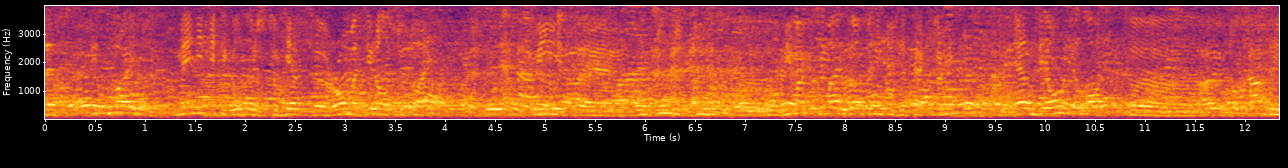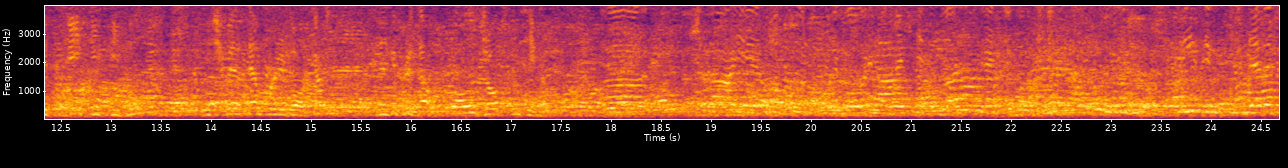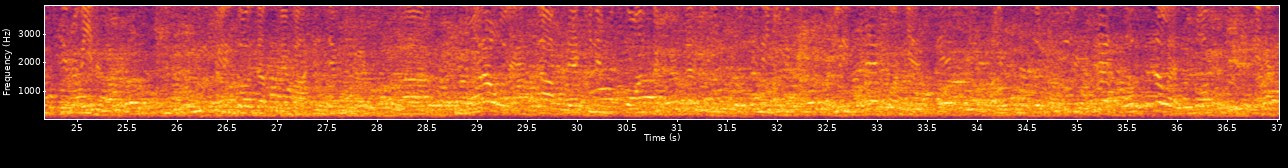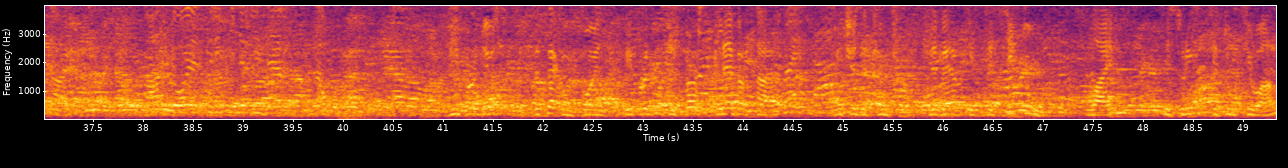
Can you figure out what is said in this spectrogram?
that despite many difficulties to get uh, raw material supply, we uh, continue to we maximize the opening of the factory, and we only lost uh, 280 people, which were temporary workers, and we preserve all jobs in Tigar. Šta je osnovno kada 2023. godini? The second point. We produce the first Kleber tire, which is the future. Kleber, it's a T2 line, T3, T2, T1.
